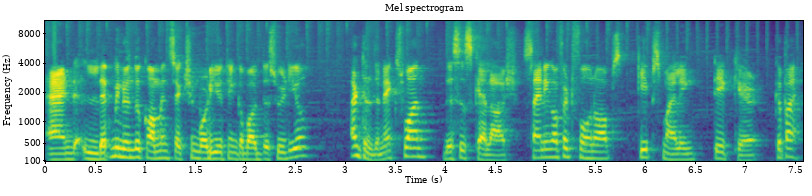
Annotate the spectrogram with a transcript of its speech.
And let me know in the comment section what do you think about this video. Until the next one, this is Kailash signing off at PhoneOps. Keep smiling. Take care. Goodbye.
